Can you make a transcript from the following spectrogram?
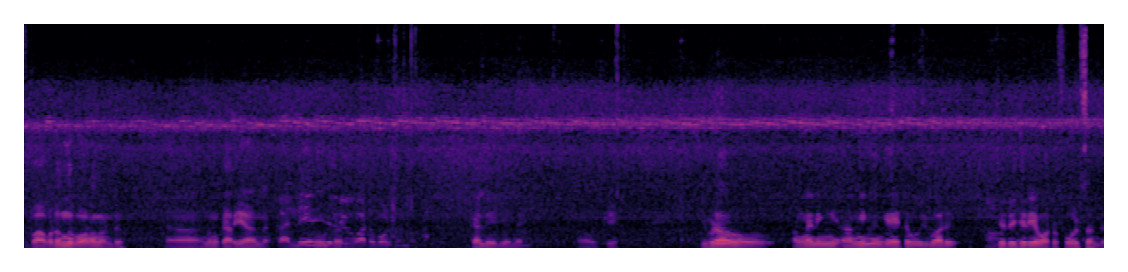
അപ്പോൾ അവിടെ ഒന്ന് പോകണമെന്നുണ്ട് നമുക്കറിയാവുന്ന കല്ലേരി അല്ലേ? ഓക്കെ. ഇവിടെ അങ്ങനെ അങ്ങിങ്ങൊക്കെ ആയിട്ട് ഒരുപാട് ചെറിയ ചെറിയ വാട്ടർഫോൾസ് ഉണ്ട്.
